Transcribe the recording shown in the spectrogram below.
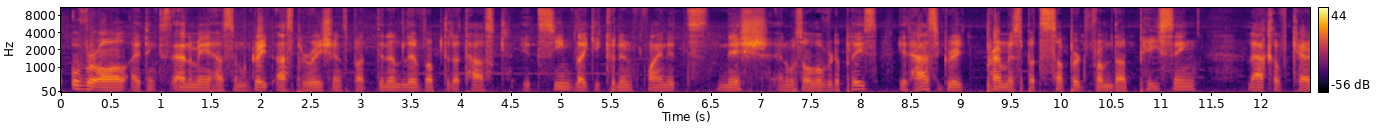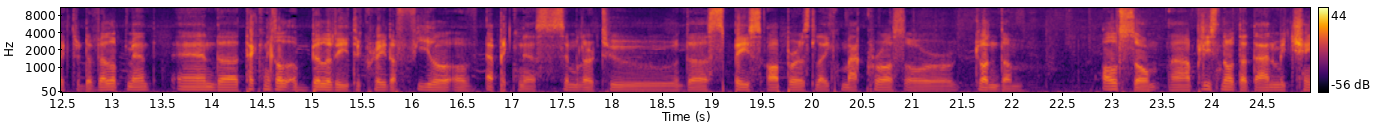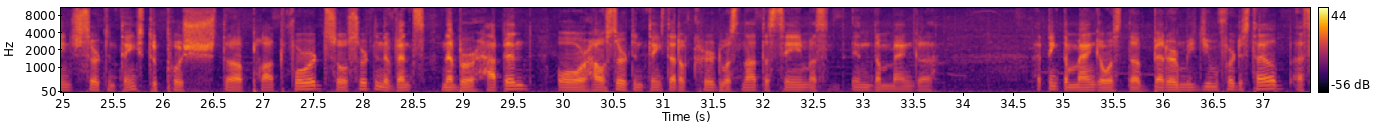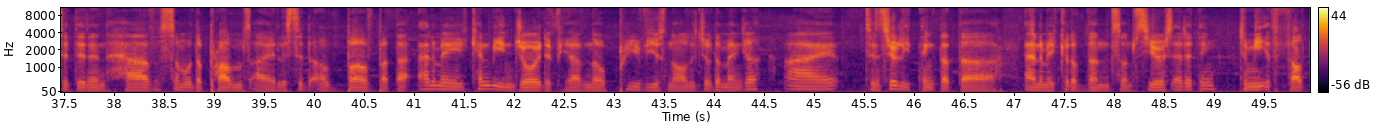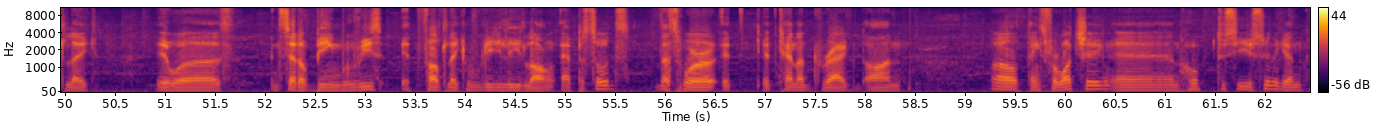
Overall, I think this anime has some great aspirations but didn't live up to the task. It seemed like it couldn't find its niche and was all over the place. It has a great premise but suffered from the pacing, lack of character development, and the technical ability to create a feel of epicness similar to the space operas like Macross or Gundam. Also, uh, please note that the anime changed certain things to push the plot forward, so certain events never happened, or how certain things that occurred was not the same as in the manga. I think the manga was the better medium for this style as it didn't have some of the problems I listed above but the anime can be enjoyed if you have no previous knowledge of the manga. I sincerely think that the anime could have done some serious editing. To me it felt like it was instead of being movies it felt like really long episodes. That's where it, it kinda dragged on. Well thanks for watching and hope to see you soon again.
